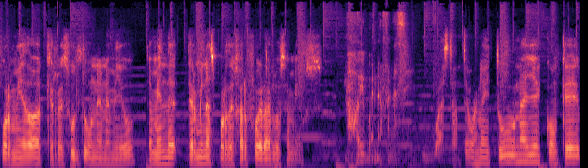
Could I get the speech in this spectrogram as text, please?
por miedo a que resulte un enemigo, también terminas por dejar fuera a los amigos. Muy buena frase. Bastante buena. ¿Y tú, Naye, con qué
